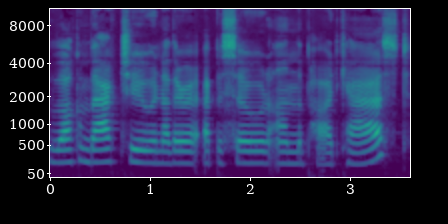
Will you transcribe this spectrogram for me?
Welcome back to another episode on the podcast.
